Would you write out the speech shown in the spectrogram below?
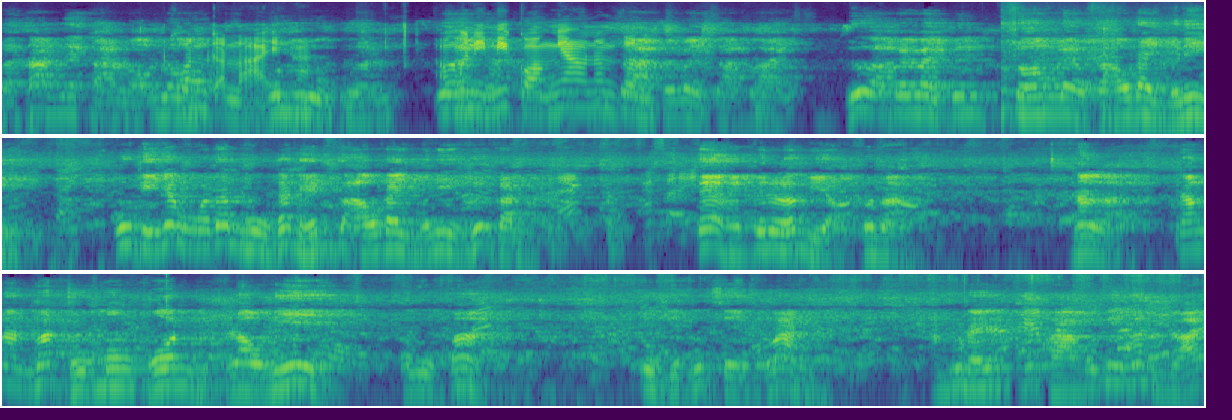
ประธานในการหลอมรวมคนก็หลายคุณค่ะลูกเหมือนเอามื้อนี้มีกองเหย้าน้ำต้นไปไว้กราบไหว้หรือว่าไปไว้เป็นจองแล้วก็เอาได้มื้อนี้ผู้ที่ยังมาท่านหูท่านเห็นก็เอาได้มื้อนี้คือกันแต่ให้เป็นระเบียบเพิ่นว่านั่นล่ะ ดังนั้นวัตถุมงคลเหล่านี้เอาลูกมาลูกจิตลูกเสกของบ้านอันผู้ใดที่ขาบ่มีเงินหลาย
